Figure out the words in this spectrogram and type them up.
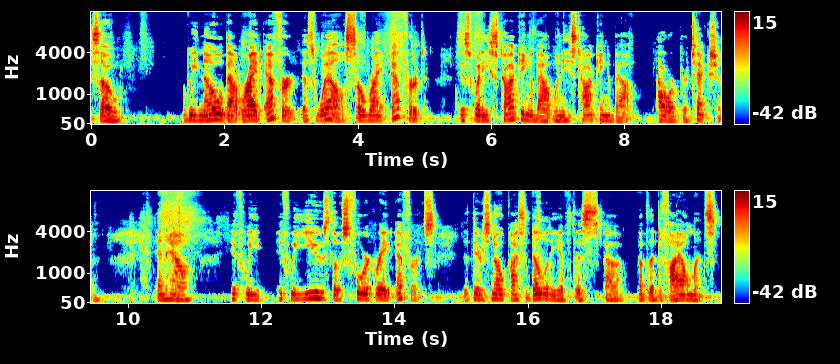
So, we know about right effort as well. So, right effort is what he's talking about when he's talking about our protection and how if we if we use those four great efforts, that there's no possibility of this uh, of the defilements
